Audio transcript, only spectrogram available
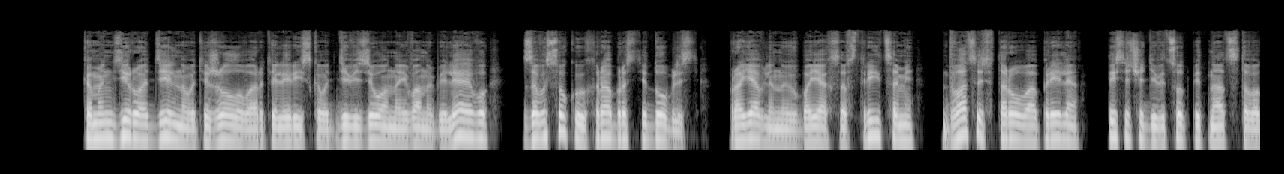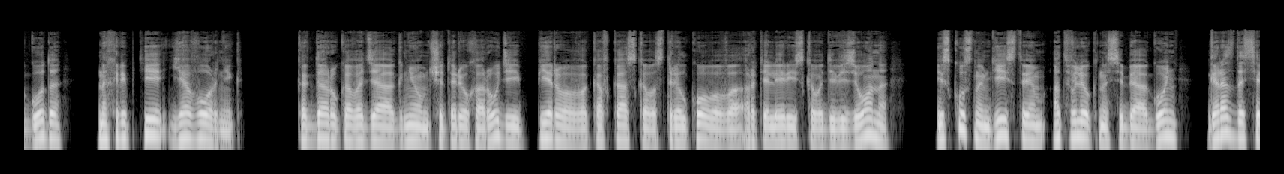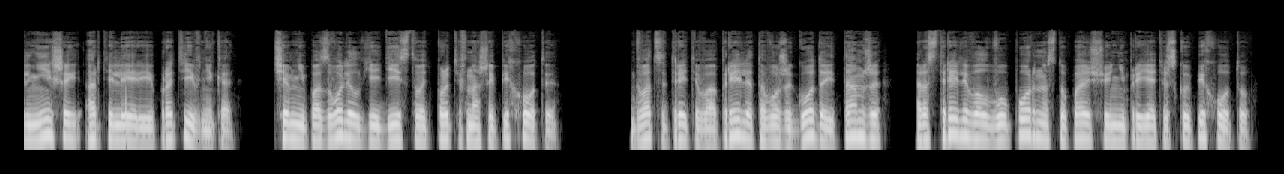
Командиру отдельного тяжелого артиллерийского дивизиона Ивану Беляеву за высокую храбрость и доблесть проявленную в боях с австрийцами 22 апреля 1915 года на хребте Яворник, когда, руководя огнем четырех орудий первого Кавказского стрелкового артиллерийского дивизиона, искусным действием отвлек на себя огонь гораздо сильнейшей артиллерии противника, чем не позволил ей действовать против нашей пехоты. 23 апреля того же года и там же расстреливал в упор наступающую неприятельскую пехоту,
